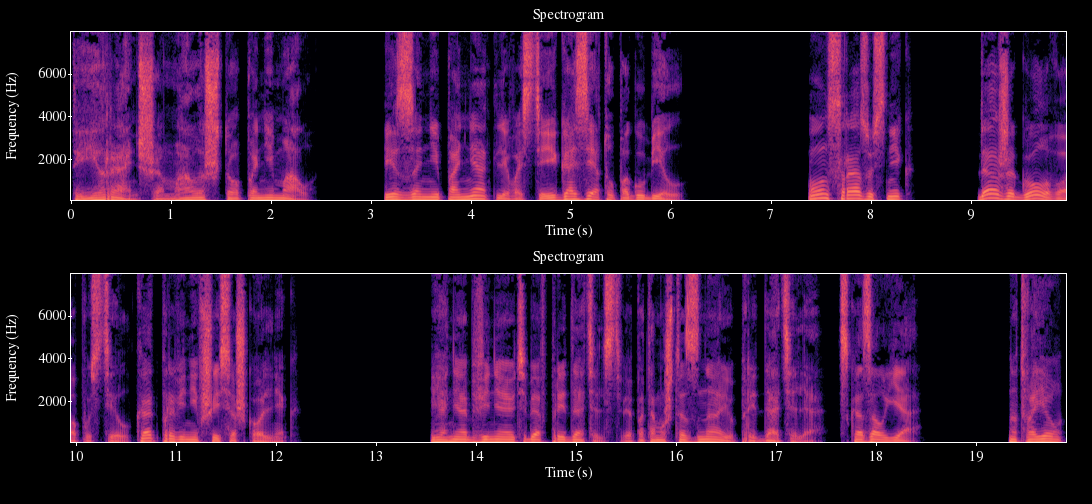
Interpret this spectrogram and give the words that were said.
Ты и раньше мало что понимал. Из-за непонятливости и газету погубил. Он сразу сник, даже голову опустил, как провинившийся школьник. «Я не обвиняю тебя в предательстве, потому что знаю предателя», — сказал я. «Но твое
